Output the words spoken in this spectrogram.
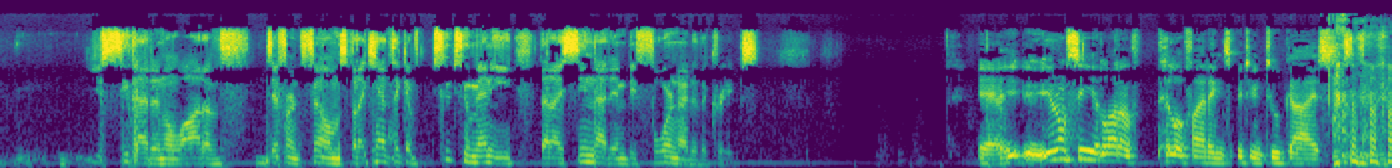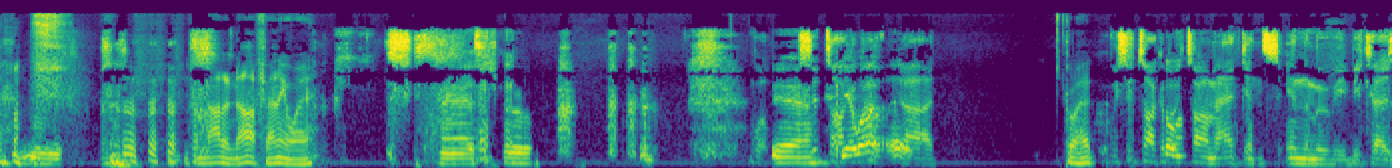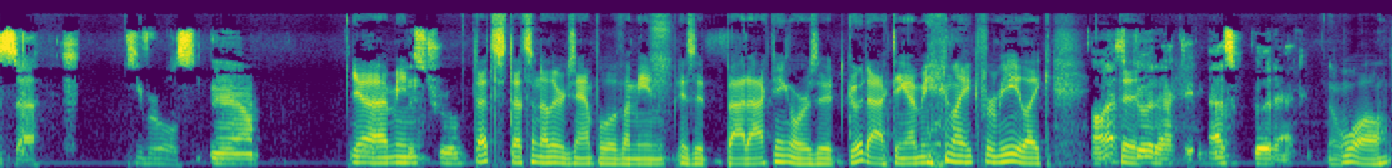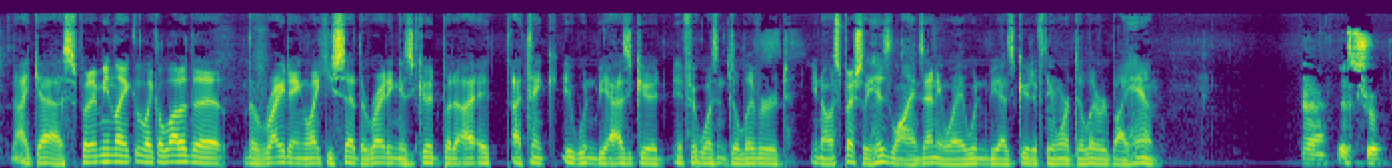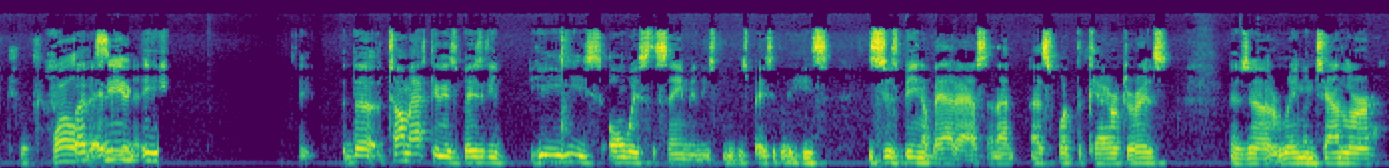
you see that in a lot of different films but I can't think of too too many that I've seen that in before Night of the Creeps Yeah, you, you don't see a lot of pillow fightings between two guys. Not enough, anyway. Yeah, That's true. well, Yeah. we should talk Yeah, well, about uh, uh, Go ahead. we should talk about Tom Atkins in the movie because uh, he rules. Yeah. Yeah, I mean, it's true. that's that's another example of I mean, is it bad acting or is it good acting? I mean, like for me, like Oh, that's the- good acting. That's good acting. Well, I guess, but I mean, like like a lot of the the writing, like you said, the writing is good, but I it, I think it wouldn't be as good if it wasn't delivered. You know, especially his lines anyway, it wouldn't be as good if they weren't delivered by him. Yeah, that's true. True. Well, but I mean, uh, he, the Tom Atkin is basically he, he's always the same in these movies. Basically, he's he's just being a badass, and that that's what the character is. Is a Raymond Chandler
